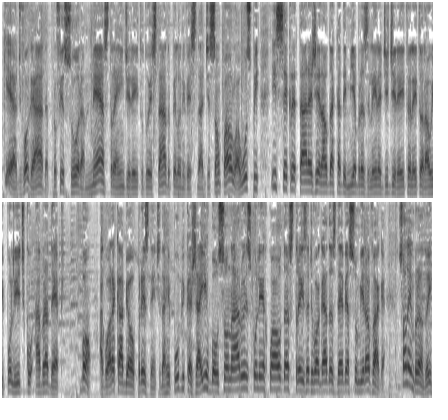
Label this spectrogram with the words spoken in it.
que é advogada, professora, mestra em Direito do Estado pela Universidade de São Paulo, a USP, e secretária-geral da Academia Brasileira de Direito Eleitoral e Político, ABRADEP. Bom, agora cabe ao presidente da República, Jair Bolsonaro, escolher qual das três advogadas deve assumir a vaga. Só lembrando, hein?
